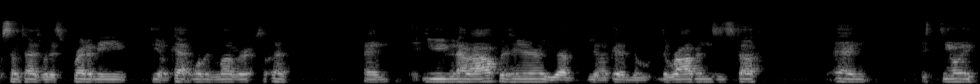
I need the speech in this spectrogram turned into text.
sometimes with his frenemy, you know, Catwoman lover. Uh, and you even have Alfred here. You have, you know, again the the Robins and stuff. And it's the only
